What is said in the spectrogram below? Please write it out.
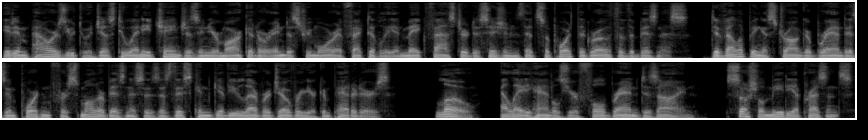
It empowers you to adjust to any changes in your market or industry more effectively and make faster decisions that support the growth of the business. Developing a stronger brand is important for smaller businesses as this can give you leverage over your competitors. Low, LA handles your full brand design, social media presence,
